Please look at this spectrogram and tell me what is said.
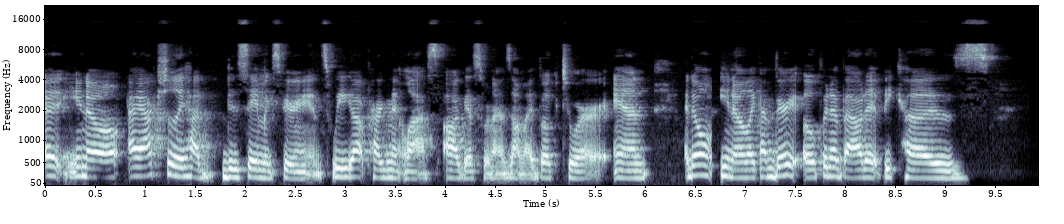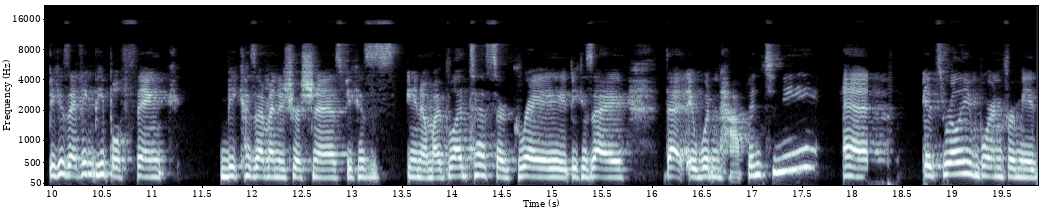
uh, you know, I actually had the same experience. We got pregnant last August when I was on my book tour. And I don't, you know, like I'm very open about it because because I think people think because I'm a nutritionist, because you know my blood tests are great, because I that it wouldn't happen to me, and it's really important for me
